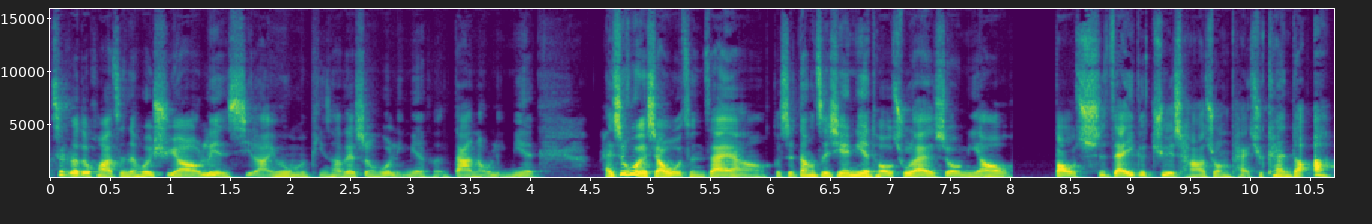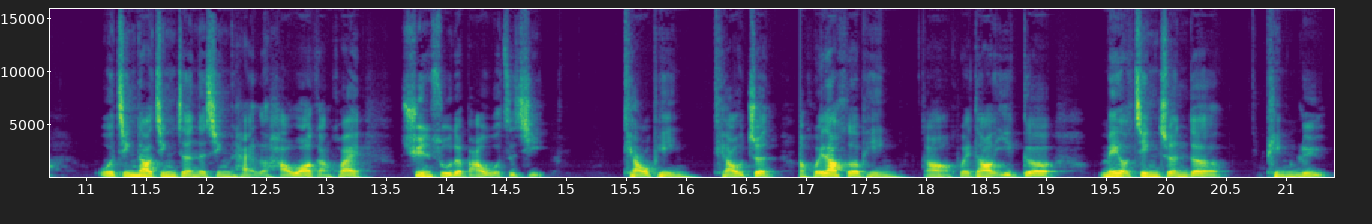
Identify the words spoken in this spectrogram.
这个的话，真的会需要练习啦，因为我们平常在生活里面，可能大脑里面还是会有小我存在啊。可是当这些念头出来的时候，你要。保持在一个觉察状态，去看到啊，我进到竞争的心态了。好，我要赶快迅速的把我自己调平、调整，回到和平啊，回到一个没有竞争的频率，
